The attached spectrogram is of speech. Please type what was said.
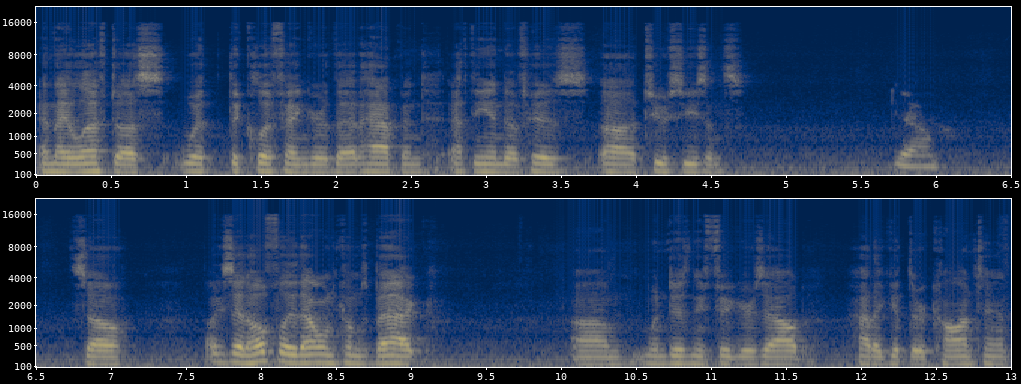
and they left us with the cliffhanger that happened at the end of his uh, two seasons. Yeah. So, like I said, hopefully that one comes back um, when Disney figures out how to get their content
